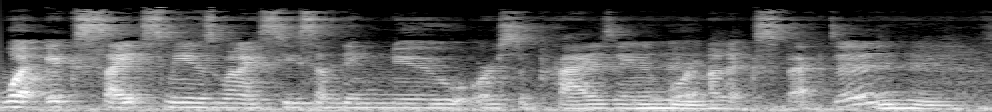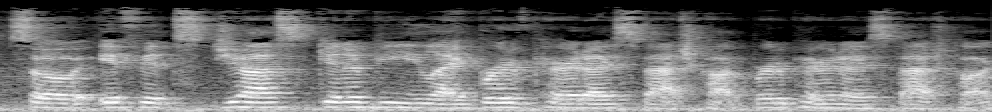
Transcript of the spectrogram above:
what excites me is when I see something new or surprising or Mhm. unexpected. mm-hmm. So if it's just gonna be like Bird of Paradise spatchcock, Bird of Paradise spatchcock,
